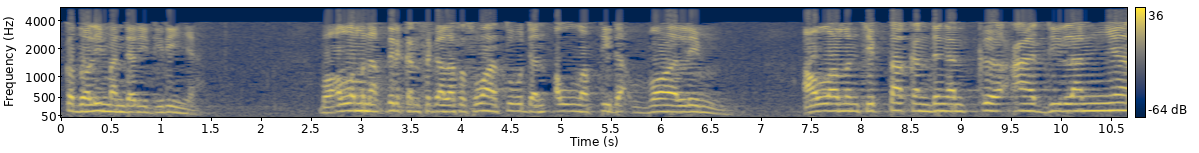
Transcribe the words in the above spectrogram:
kedoliman dari dirinya. Bahwa Allah menakdirkan segala sesuatu dan Allah tidak zalim. Allah menciptakan dengan keadilannya.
